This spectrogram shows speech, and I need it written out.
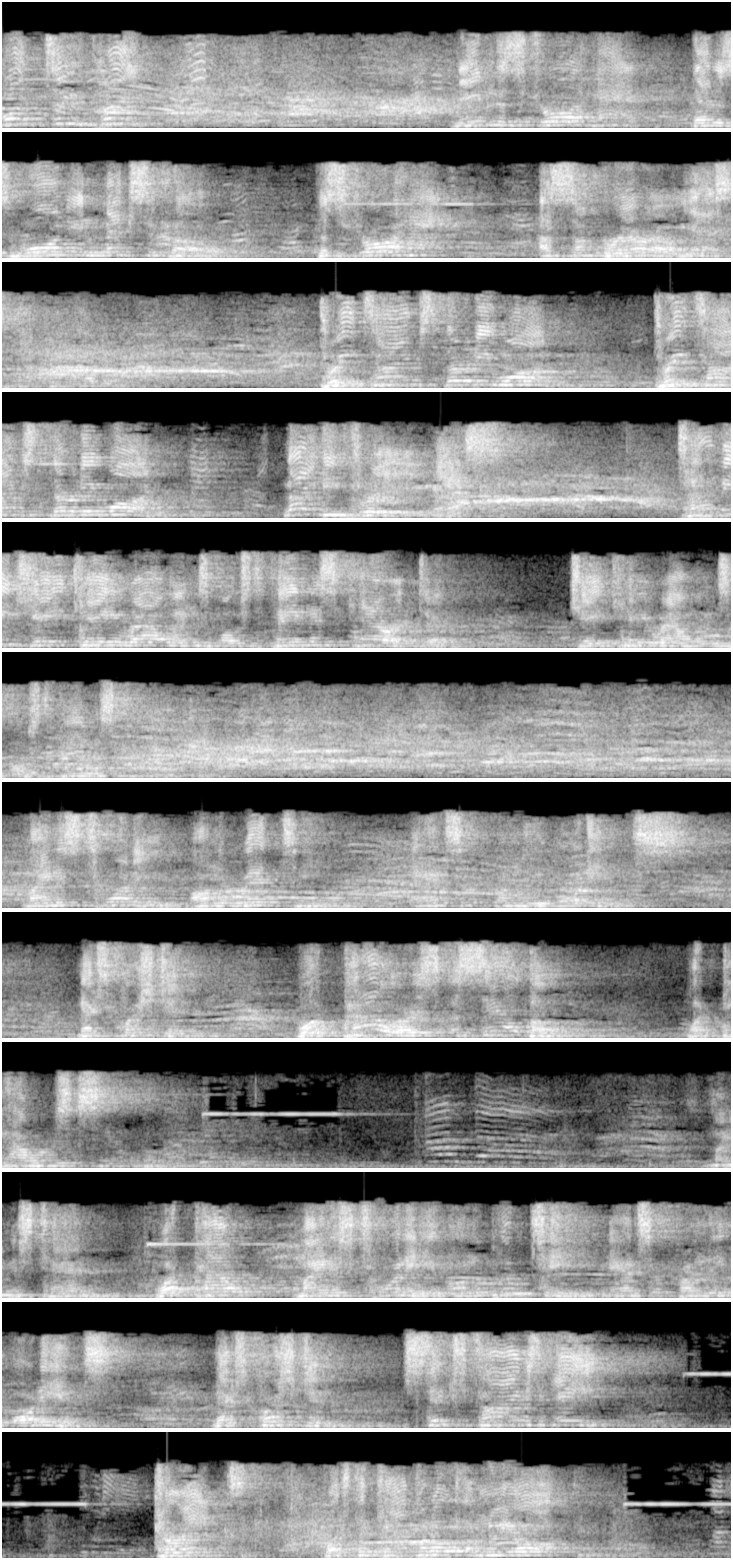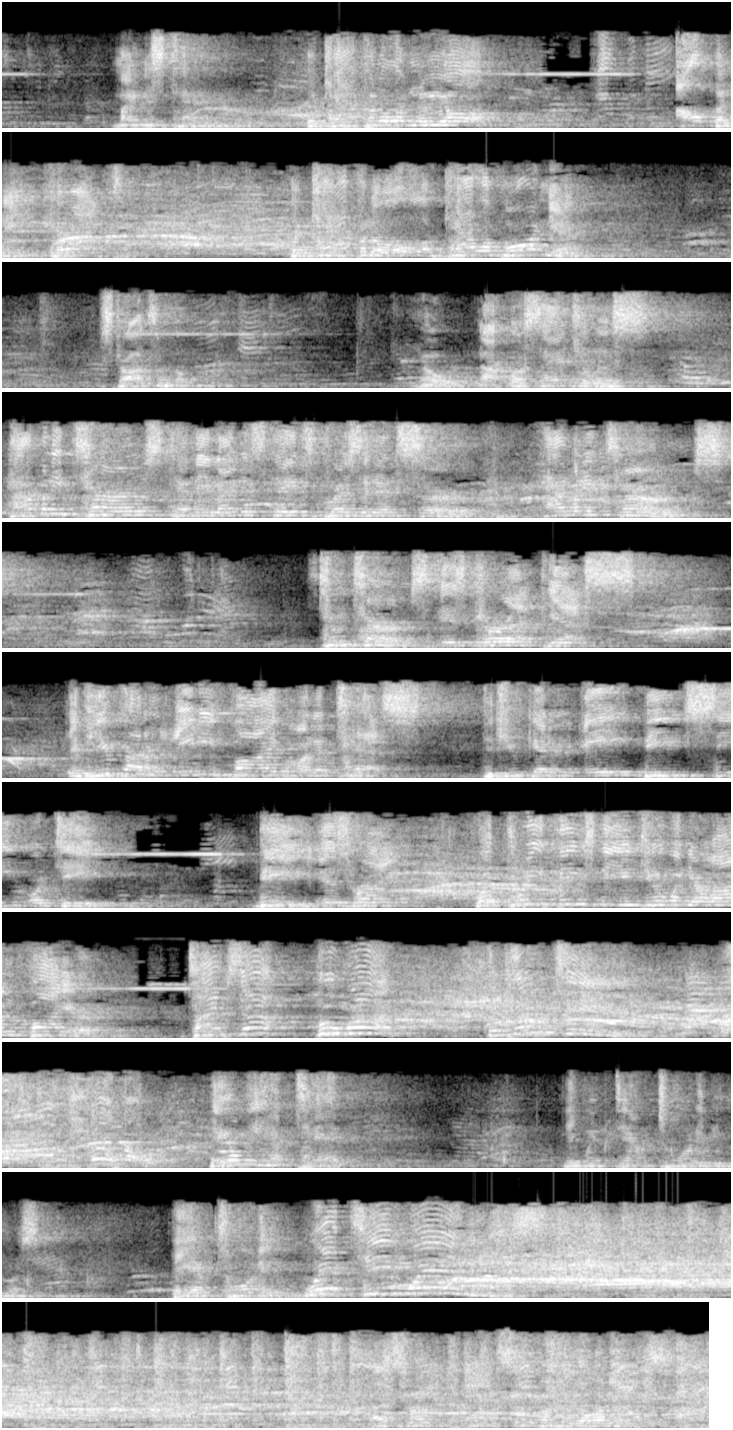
One, two, three. Name the straw hat that is worn in Mexico. The straw hat. A sombrero, yes. Three times 31. Three times 31. 93, yes. Me J.K. Rowling's most famous character. J.K. Rowling's most famous character. Minus 20 on the red team. Answer from the audience. Next question. What powers a sailboat? What powers a sailboat? Minus 10. What power? Minus 20 on the blue team. Answer from the audience. Next question. Six times eight. Correct. What's the capital of New York? Minus 10. The capital of New York? Albany. Correct. The capital of California? Starts with. No, not Los Angeles. How many terms can the United States president serve? How many terms? Two terms is correct, yes. If you got an 85 on a test, did you get an A, B, C, or D? Right. What three things do you do when you're on fire? Time's up. Who won? The blue team. No. They only have 10. They went down 20 because they have 20. Red team wins. That's right. Answer from the audience.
